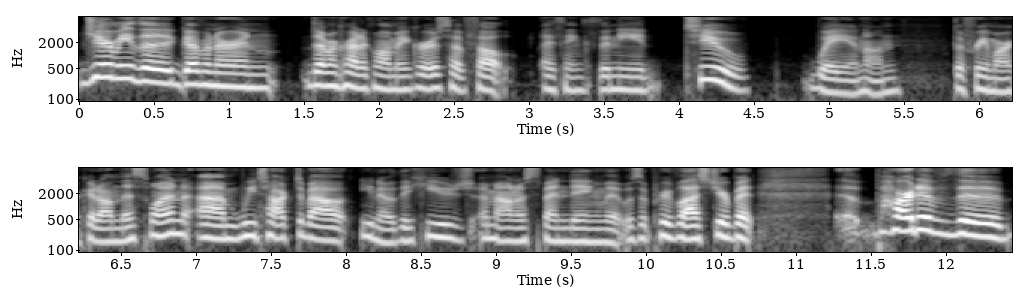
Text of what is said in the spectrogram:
Jeremy, the governor and Democratic lawmakers have felt, I think, the need to weigh in on the free market on this one. Um, we talked about, you know, the huge amount of spending that was approved last year, but uh, part of the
